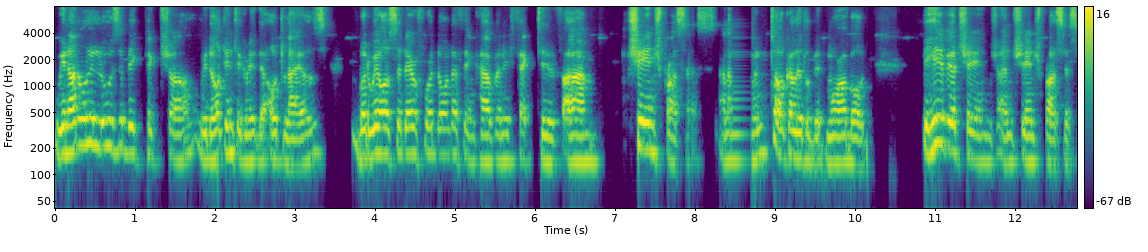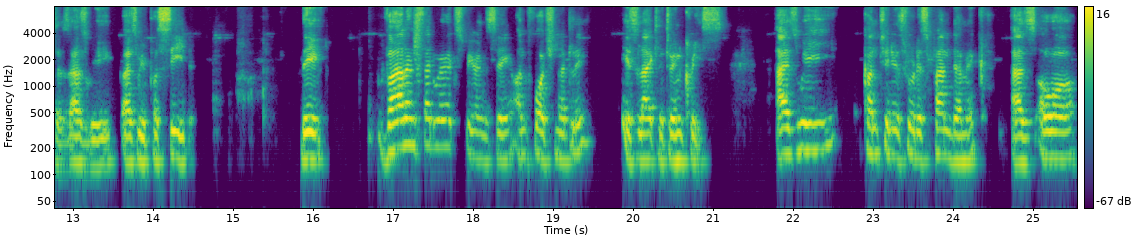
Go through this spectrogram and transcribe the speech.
we not only lose the big picture, we don't integrate the outliers, but we also therefore don't, I think, have an effective um, change process. And I'm going to talk a little bit more about behavior change and change processes as we, as we proceed. The violence that we're experiencing, unfortunately, is likely to increase. As we continue through this pandemic, as our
